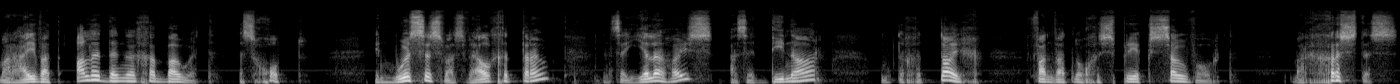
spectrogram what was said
Maar hy wat alle dinge gebou het is God. En Moses was wel getrou in sy hele huis as 'n dienaar om te getuig van wat nog gespreek sou word. Maar Christus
